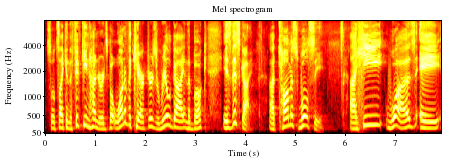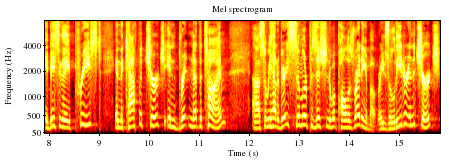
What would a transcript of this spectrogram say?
so it's like in the 1500s. But one of the characters, a real guy in the book, is this guy, Thomas Wolsey. He was a, a, basically a priest in the Catholic Church in Britain at the time. Uh, so we had a very similar position to what Paul is writing about, right? He's a leader in the church,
